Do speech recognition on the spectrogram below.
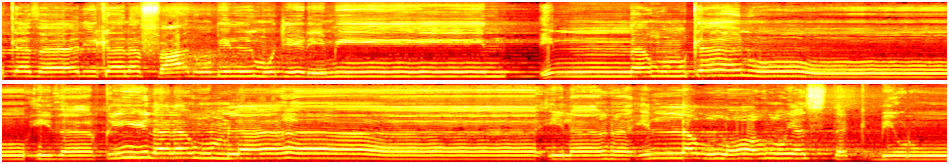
كذلك نفعل بالمجرمين انهم كانوا اذا قيل لهم لا اله الا الله يستكبرون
